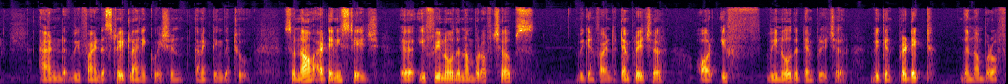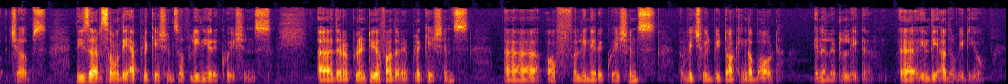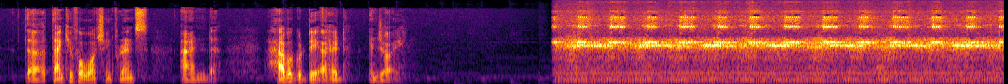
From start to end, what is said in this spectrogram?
and we find a straight line equation connecting the two. So now at any stage, uh, if we know the number of chirps, we can find the temperature or if we know the temperature, we can predict the number of chirps. These are some of the applications of linear equations. Uh, there are plenty of other applications uh, of linear equations which we'll be talking about in a little later uh, in the other video. thank you for watching friends and have a good day ahead. Enjoy.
